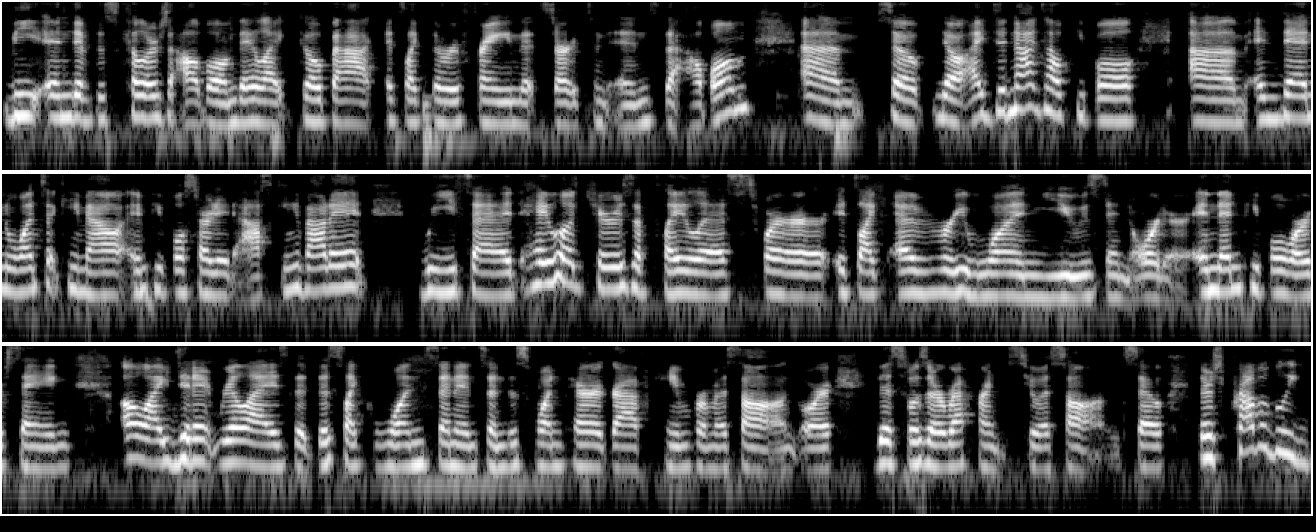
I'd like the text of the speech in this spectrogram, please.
the end of this Killers album. They like go back. It's like the refrain that starts and ends the album. Um, so no, I did not tell people. Um, and then once it came out and people started asking about it, we said, hey, look, here's a playlist where it's like everyone used in order. And then people were saying, oh, I didn't realize that this like one sentence and this one paragraph came from a song or this was a reference to a song. So there's probably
